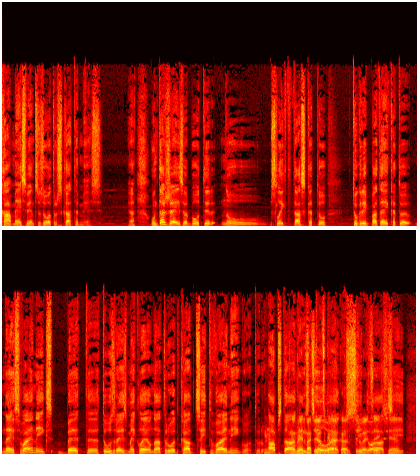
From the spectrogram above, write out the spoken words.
kā mēs viens uz otru skatāmies. Ja? Un dažreiz varbūt ir nu, slikti tas, ka tu, tu gribi pateikt, ka tu neesi vainīgs, bet uh, tu uzreiz meklē un atrodi kādu citu vainīgo. Tur mm. apstākļus, nu, cilvēku situāciju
